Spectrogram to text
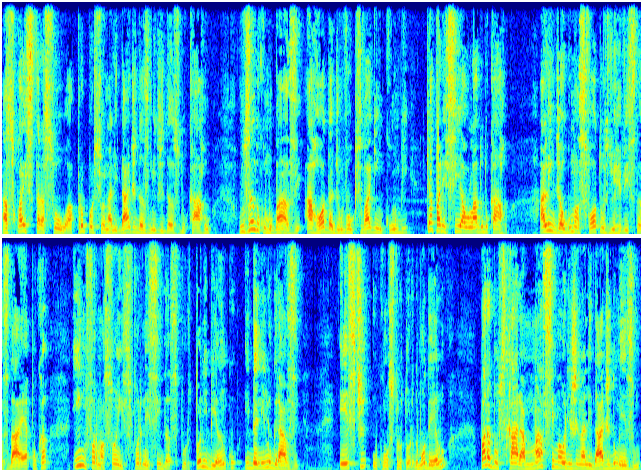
as quais traçou a proporcionalidade das medidas do carro usando como base a roda de um Volkswagen Kombi que aparecia ao lado do carro, além de algumas fotos de revistas da época e informações fornecidas por Tony Bianco e Danilo Grazi, este, o construtor do modelo, para buscar a máxima originalidade do mesmo,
